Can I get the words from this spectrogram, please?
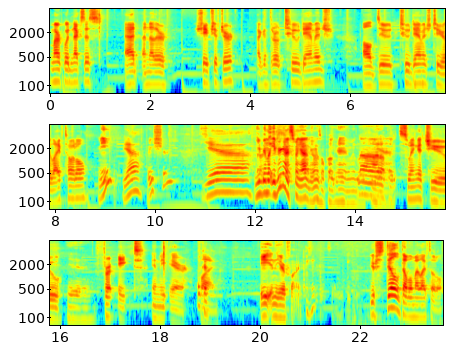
Maskwood Nexus, add another shapeshifter. I can throw two damage. I'll do two damage to your life total. Me? Yeah, Are you sure? Yeah. You've been like, if you're gonna swing at me, I might as well poke him. And No, like, I don't think. Swing at you Yeah. for eight in the air, flying. Eight in the air flying. Mm-hmm. You're still double my life total.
